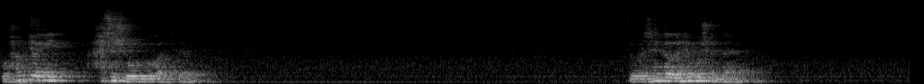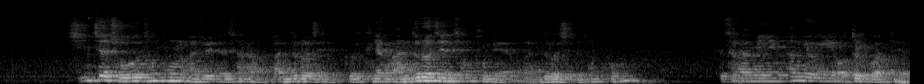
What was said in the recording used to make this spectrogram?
그 환경이 아주 좋을 것 같아요. 여러분 생각을 해보셨나요? 진짜 좋은 성품을 가지고 있는 사람, 만들어진, 그 그냥 만들어진 성품이에요. 만들어지는 성품. 그 사람이 환경이 어떨 것 같아요?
